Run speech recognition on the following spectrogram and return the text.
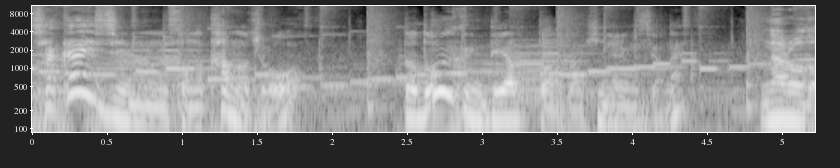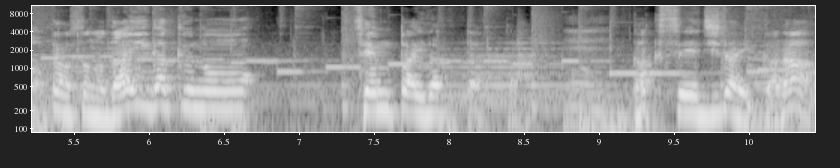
社会人のその彼女とどういうふうに出会ったのか気になりますよね。なるほど。多分その大学の先輩だったとかうん。学生時代から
